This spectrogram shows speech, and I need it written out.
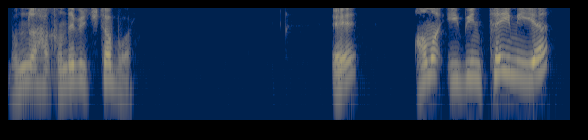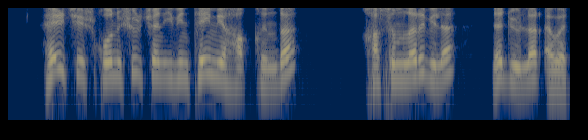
Bunun hakkında bir kitap var. E ama İbn Teymiye her çeşit konuşurken İbn Teymiye hakkında hasımları bile ne diyorlar? Evet,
